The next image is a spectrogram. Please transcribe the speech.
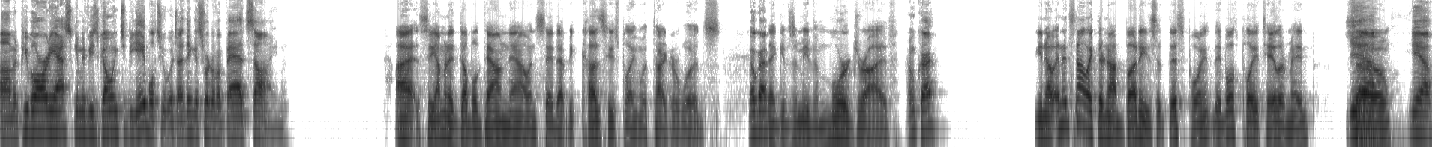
Um, and people are already asking him if he's going to be able to, which I think is sort of a bad sign. Uh, see, I'm going to double down now and say that because he's playing with Tiger Woods, Okay. that gives him even more drive. Okay. You know, and it's not like they're not buddies at this point. They both play TaylorMade. Yeah. So Yeah.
